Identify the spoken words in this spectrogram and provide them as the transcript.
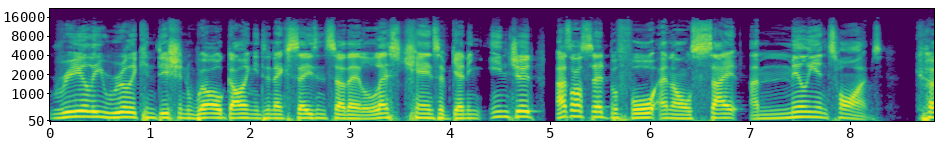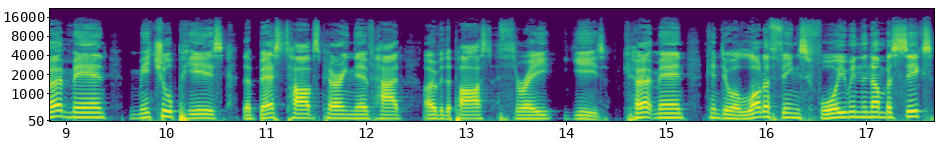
really, really conditioned well going into next season, so they're less chance of getting injured. As I said before, and I'll say it a million times, Kurt Mann, Mitchell Pearce, the best halves pairing they've had over the past three years. Kurt Mann can do a lot of things for you in the number six.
